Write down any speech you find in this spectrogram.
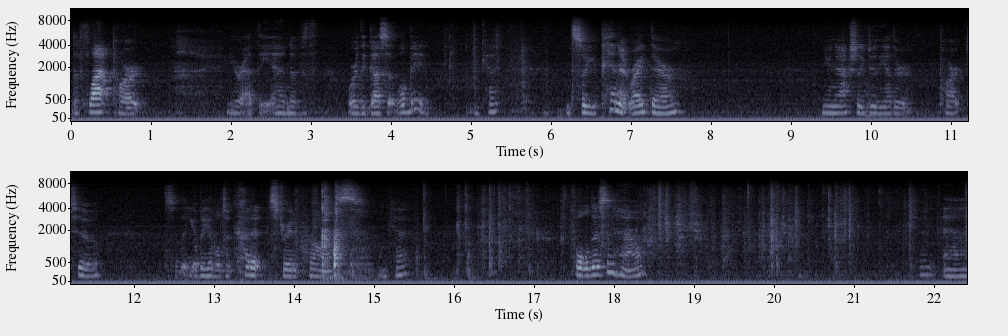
the flat part, you're at the end of where the gusset will be. Okay? And so you pin it right there. You can actually do the other part too, so that you'll be able to cut it straight across. Okay? Fold this in half. Okay, and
